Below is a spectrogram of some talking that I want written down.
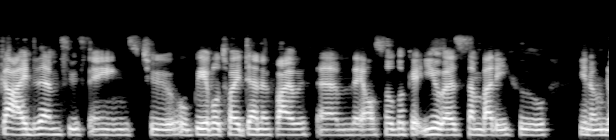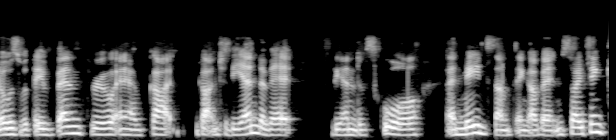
guide them through things, to be able to identify with them. They also look at you as somebody who you know, knows what they've been through and have got gotten to the end of it, the end of school and made something of it. And so I think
